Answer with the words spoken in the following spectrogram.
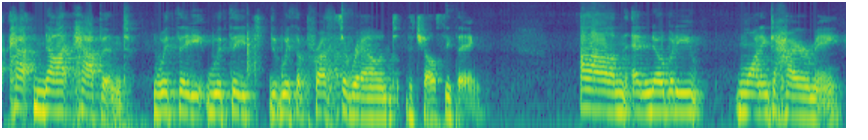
ha- not happened with the with the with the press around the Chelsea thing, um, and nobody wanting to hire me,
